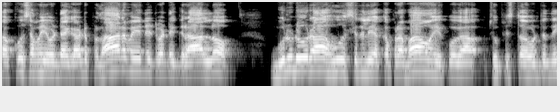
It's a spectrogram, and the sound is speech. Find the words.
తక్కువ సమయం ఉంటాయి కాబట్టి ప్రధానమైనటువంటి గ్రహాల్లో గురుడు రాహు శనుల యొక్క ప్రభావం ఎక్కువగా చూపిస్తూ ఉంటుంది.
